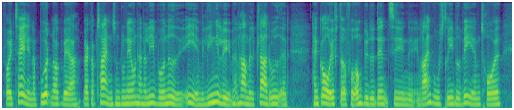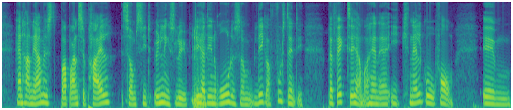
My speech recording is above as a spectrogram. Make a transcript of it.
for Italien og burde nok være, være kaptajnen, som du nævnte. Han har lige vundet øh, EM i linjeløb. Han har meldt klart ud, at han går efter at få ombyttet den til en, en regnbuestribet VM-trøje. Han har nærmest Brabantse Pejl som sit yndlingsløb. Mm. Det her det er en rute, som ligger fuldstændig perfekt til ham, og han er i knaldgod form. Øhm,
